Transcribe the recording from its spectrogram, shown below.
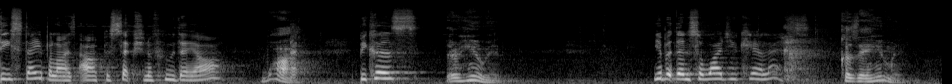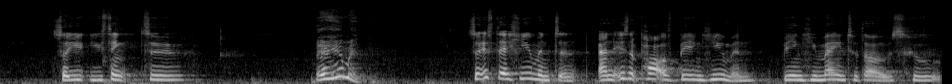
destabilize our perception of who they are Why? because, They're human. yeah, but then so why do you care less? Because they're human. So you, you think to, They're human. so if they're human to, and isn't part of being human being humane to those who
